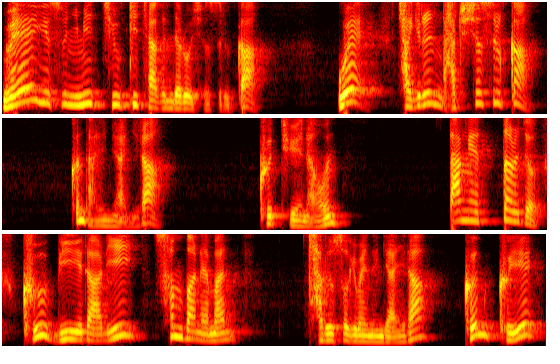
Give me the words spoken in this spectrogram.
왜 예수님이 지극히 작은 자로 오셨을까? 왜 자기를 낮추셨을까? 그건 다름이 아니라 그 뒤에 나온 땅에 떨어져 그 미랄이 선반에만 자루 속에만 있는 게 아니라 그건 그의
